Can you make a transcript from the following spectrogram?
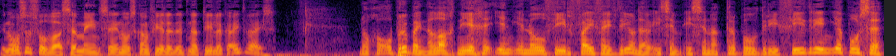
en ons is volwasse mense en ons kan vir julle dit natuurlik uitwys. Nog 'n oproep by 0891104553 onthou SMS na 3343 en e-posse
